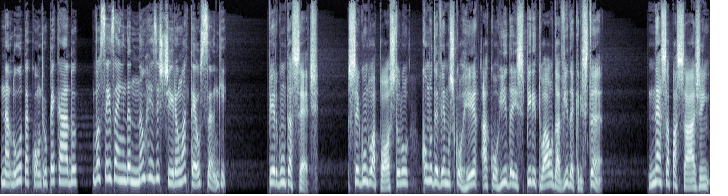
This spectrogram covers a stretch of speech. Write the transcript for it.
Na luta contra o pecado, vocês ainda não resistiram até o sangue. Pergunta 7. Segundo o apóstolo, como devemos correr a corrida espiritual da vida cristã. Nessa passagem,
